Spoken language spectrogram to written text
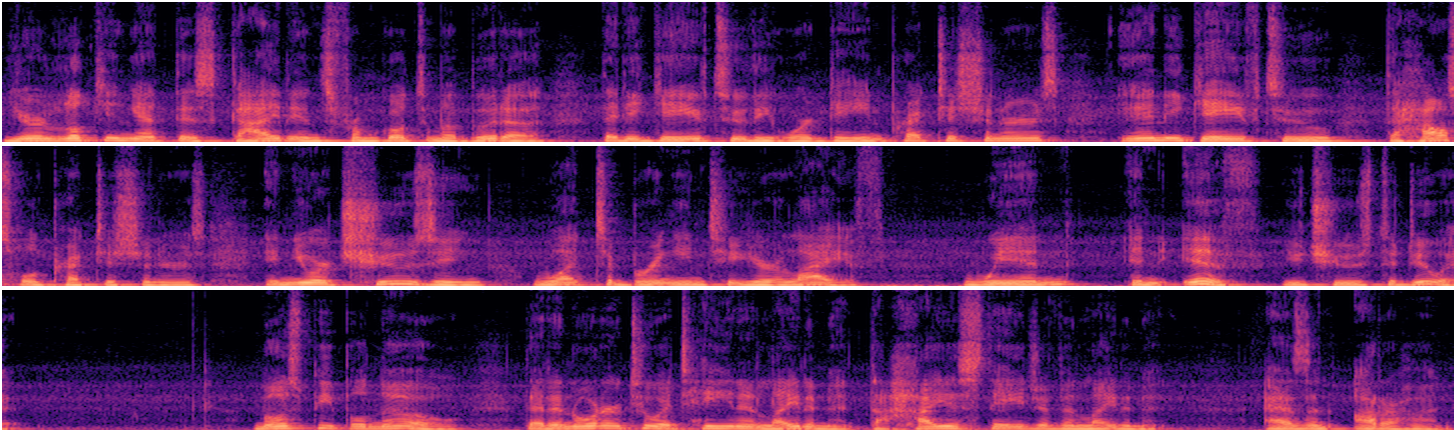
you're looking at this guidance from Gautama Buddha that he gave to the ordained practitioners and he gave to the household practitioners, and you're choosing what to bring into your life when and if you choose to do it. Most people know that in order to attain enlightenment, the highest stage of enlightenment, as an arahant,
